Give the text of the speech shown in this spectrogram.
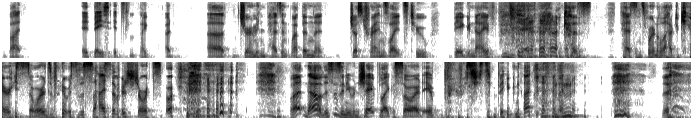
but it base it's like a, a German peasant weapon that just translates to big knife because peasants weren't allowed to carry swords, but it was the size of a short sword. what? No, this isn't even shaped like a sword. It, was just a big knife.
